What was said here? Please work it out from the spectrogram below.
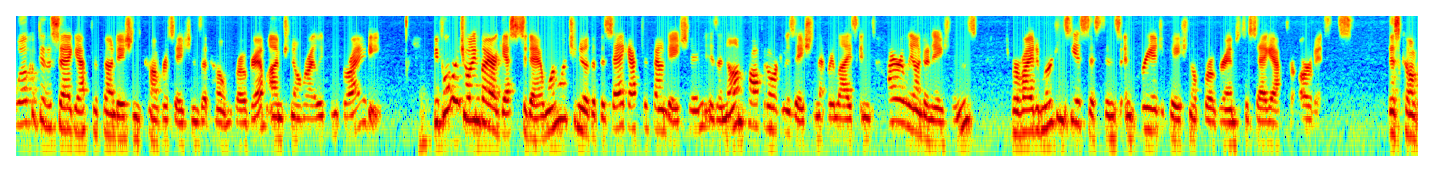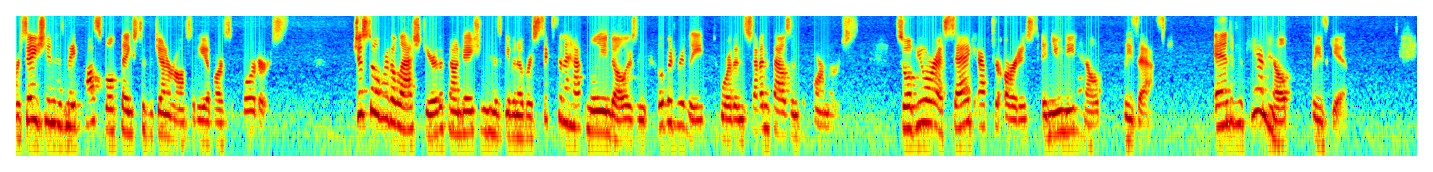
Welcome to the SAG AFTRA Foundation's Conversations at Home program. I'm Jenelle Riley from Variety. Before we're joined by our guests today, I want to let you know that the SAG AFTRA Foundation is a nonprofit organization that relies entirely on donations to provide emergency assistance and free educational programs to SAG AFTRA artists. This conversation is made possible thanks to the generosity of our supporters. Just over the last year, the foundation has given over $6.5 million in COVID relief to more than 7,000 performers. So if you are a SAG AFTRA artist and you need help, please ask. And if you can help, please give.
